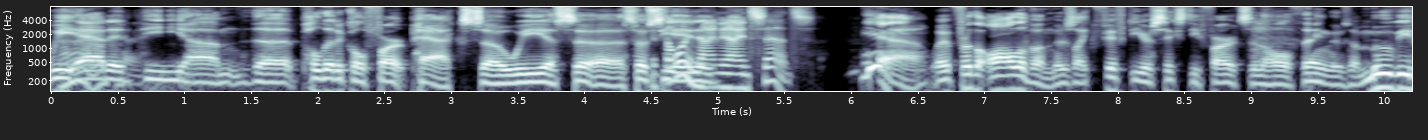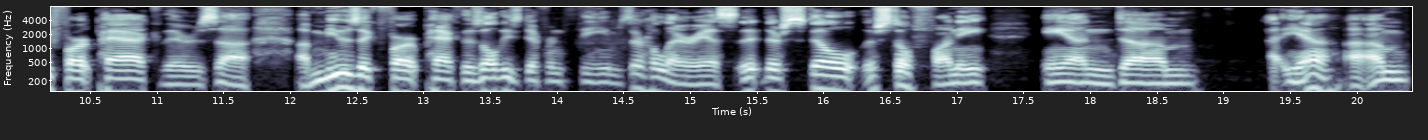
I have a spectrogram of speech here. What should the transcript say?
we oh, added okay. the um, the political fart pack. So we uh, associated. It's only ninety nine cents. Yeah, for the all of them, there's like fifty or sixty farts in the whole thing. There's a movie fart pack. There's uh, a music fart pack. There's all these different themes. They're hilarious. They're still they're still funny, and um, yeah, I'm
